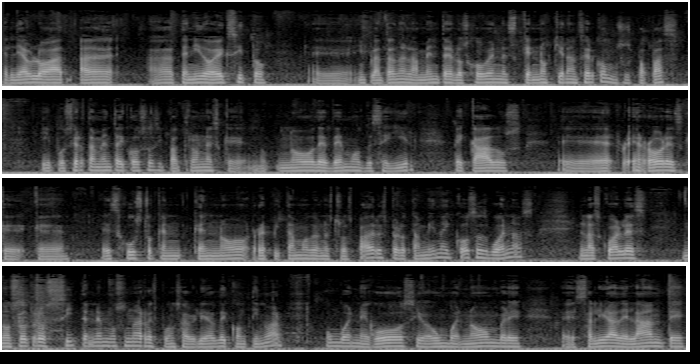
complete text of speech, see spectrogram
el diablo ha, ha tenido éxito eh, implantando en la mente de los jóvenes que no quieran ser como sus papás. Y pues ciertamente hay cosas y patrones que no, debemos de seguir, pecados, eh, errores que, que, es justo que, que, no repitamos de nuestros padres, pero también hay cosas buenas en las cuales nosotros sí tenemos una responsabilidad de continuar. Un buen negocio, un buen hombre, eh, salir adelante,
